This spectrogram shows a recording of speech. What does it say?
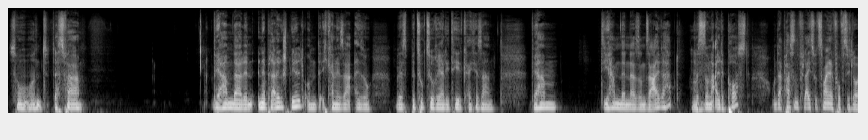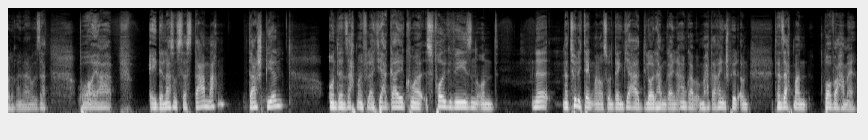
So, und das war, wir haben da in der Platte gespielt und ich kann dir sagen, also Bezug zur Realität kann ich dir sagen. Wir haben, die haben dann da so einen Saal gehabt, das ist so eine alte Post und da passen vielleicht so 250 Leute rein. Da haben wir gesagt, boah, ja, ey, dann lass uns das da machen, da spielen und dann sagt man vielleicht, ja geil, guck mal, ist voll gewesen und ne, natürlich denkt man auch so und denkt, ja, die Leute haben einen geilen Abend gehabt und man hat da reingespielt und dann sagt man, boah, war Hammer.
